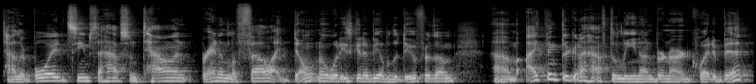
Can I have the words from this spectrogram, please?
Tyler Boyd seems to have some talent. Brandon LaFell, I don't know what he's going to be able to do for them. Um, I think they're going to have to lean on Bernard quite a bit.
